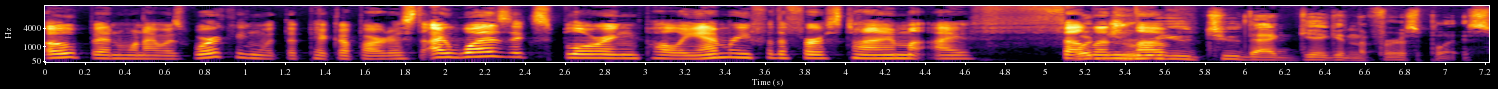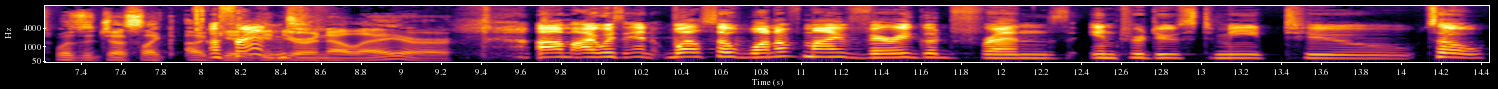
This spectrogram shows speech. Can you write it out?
open when I was working with the pickup artist. I was exploring polyamory for the first time. I fell in love. what in drew love. you to that gig in the first place? Was it just like a, A gig and friend. you're in LA or Um, I was in. Well, so one of my very good friends introduced me to. So,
